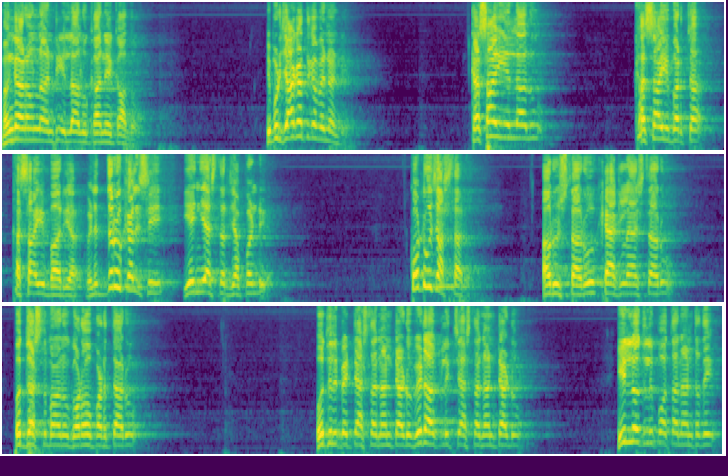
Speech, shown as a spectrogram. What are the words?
బంగారం లాంటి ఇల్లాలు కానే కాదు. ఇప్పుడు జాగ్రత్తగా వినండి. కసాయి ఇల్లాలు కసాయి భర్త కసాయి భార్య వీళ్ళిద్దరూ కలిసి ఏం చేస్తారు చెప్పండి? కొట్టుకు చేస్తారు. అరుస్తారు కేకలేస్తారు పొద్దుస్తమాను గొడవ పడతారు. వదిలిపెట్టేస్తానంటాడు విడాకులు ఇచ్చేస్తానంటాడు. ఇల్లు వదిలిపోతానంటది.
